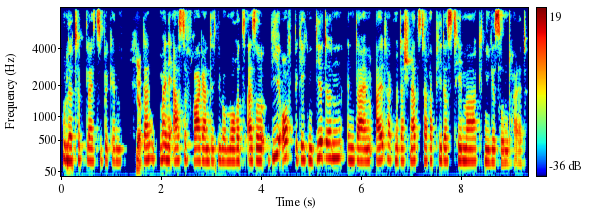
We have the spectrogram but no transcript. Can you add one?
Cooler Tipp gleich zu Beginn. Ja. Dann meine erste Frage an dich, lieber Moritz. Also wie oft begegnet dir denn in deinem Alltag mit der Schmerztherapie das Thema Kniegesundheit?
